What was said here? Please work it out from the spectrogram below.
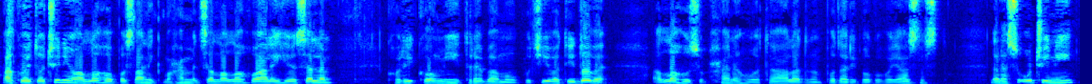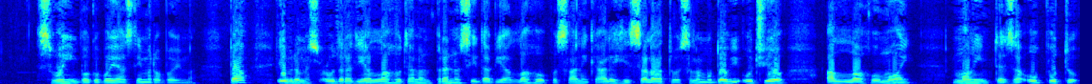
Ako je to činio Allahov poslanik Muhammed sallallahu alaihi ve sellem, koliko mi trebamo upućivati dove Allahu subhanahu wa ta'ala da nam podari bogobojaznost, da nas učini svojim bogobojaznim robovima. Pa Ibn Mas'ud radijallahu ta'ala prenosi da bi Allahov poslanik alaihi salatu wa sallam u dovi učio Allahu moj, molim te za uputu,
